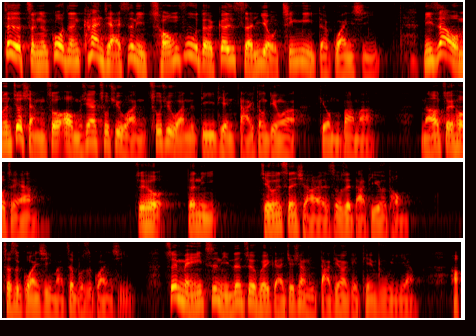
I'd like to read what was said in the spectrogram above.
这个整个过程看起来是你重复的跟神有亲密的关系。你知道，我们就想说，哦，我们现在出去玩，出去玩的第一天打一通电话给我们爸妈，然后最后怎样？最后等你结婚生小孩的时候再打第二通，这是关系吗？这不是关系。所以每一次你认罪悔改，就像你打电话给天父一样。好，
